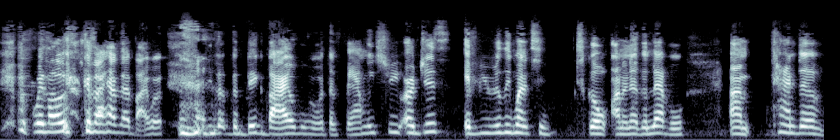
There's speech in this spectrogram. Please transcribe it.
With all because i have that bible. The, the big bible with the family tree or just if you really wanted to, to go on another level um kind of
